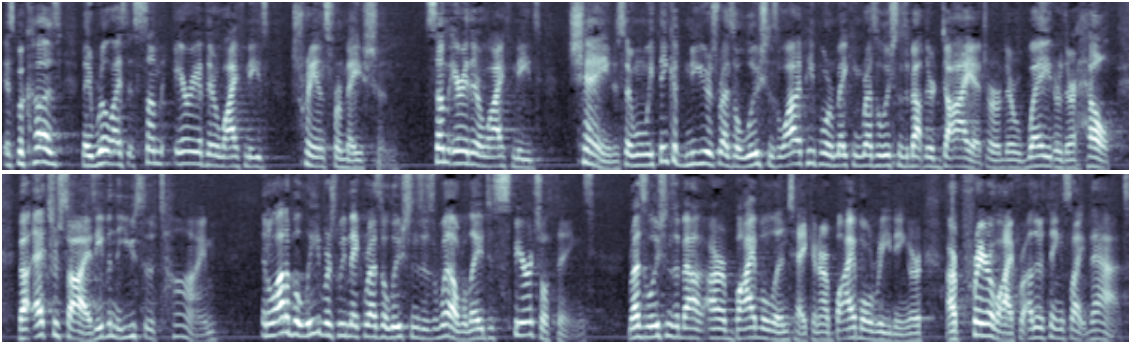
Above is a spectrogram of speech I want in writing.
It's because they realize that some area of their life needs transformation. Some area of their life needs change. So when we think of New Year's resolutions, a lot of people are making resolutions about their diet or their weight or their health, about exercise, even the use of time. And a lot of believers, we make resolutions as well related to spiritual things. Resolutions about our Bible intake and our Bible reading or our prayer life or other things like that.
